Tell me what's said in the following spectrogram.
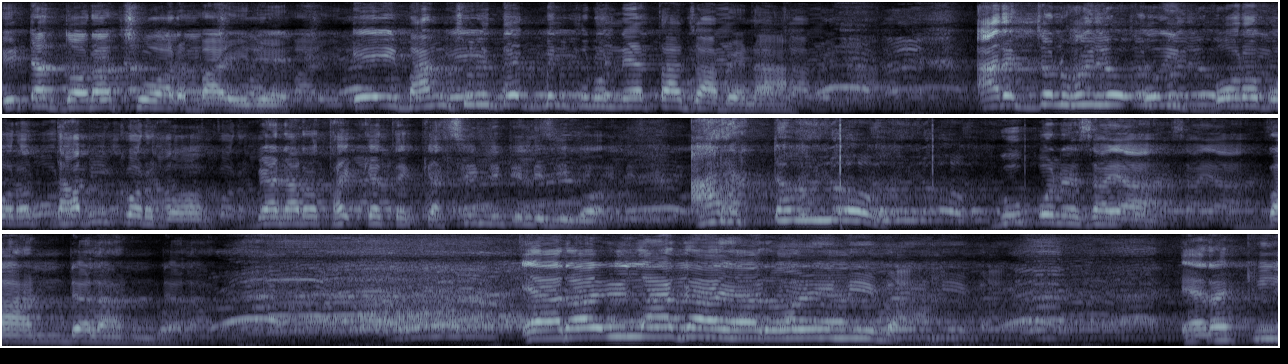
এটা দরা ছোঁয়ার বাইরে। এই ভাঙচুরে দেখবেন কোনো নেতা যাবে না। আরেকজন হইল, ওই বড় বড় দাবি করব, ব্যানারও থাইকা থেকে সিলি দিব। আর একটা হইল, গোপনে যায়া বান্ডেল আনব। এরাই লাগায় আর ওই নিবা। এরা কি?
